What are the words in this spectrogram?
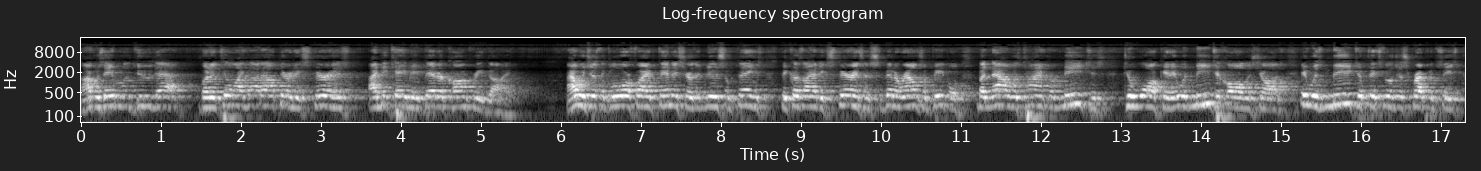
I was able to do that, but until I got out there and experienced, I became a better concrete guy. I was just a glorified finisher that knew some things because I had experience and been around some people. But now it was time for me to, to walk in. It was me to call the shots. It was me to fix those discrepancies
